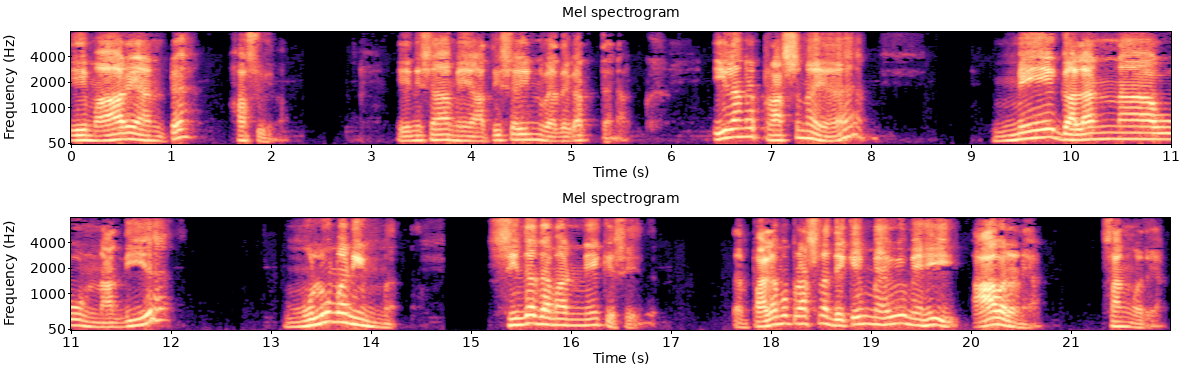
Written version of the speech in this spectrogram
ඒ මාරයන්ට හසුවෙන. ඒ නිසා මේ අතිශයින් වැදගත් තැනක්. ඊළඟ ප්‍රශ්නය මේ ගලන්නා වූ නදිය මුළුමනින්ම සිඳ දමන්නේ කෙසේද. පළමු ප්‍රශ්න දෙකෙන් මැැවි මෙහි ආවරණයක් සංවරයක්.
